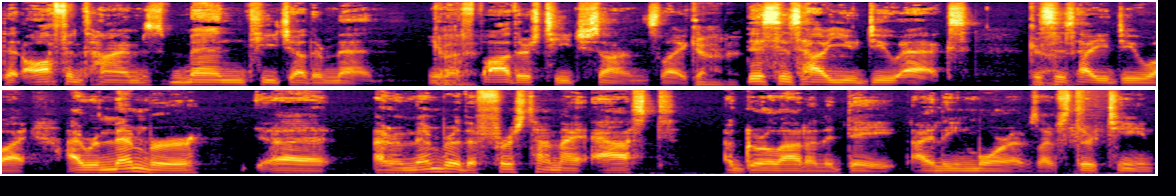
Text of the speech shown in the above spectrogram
that oftentimes men teach other men. You Got know, it. fathers teach sons. Like, this is how you do X. This Got is it. how you do Y. I remember, uh, I remember the first time I asked a girl out on a date, Eileen Moore. I was I was 13,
